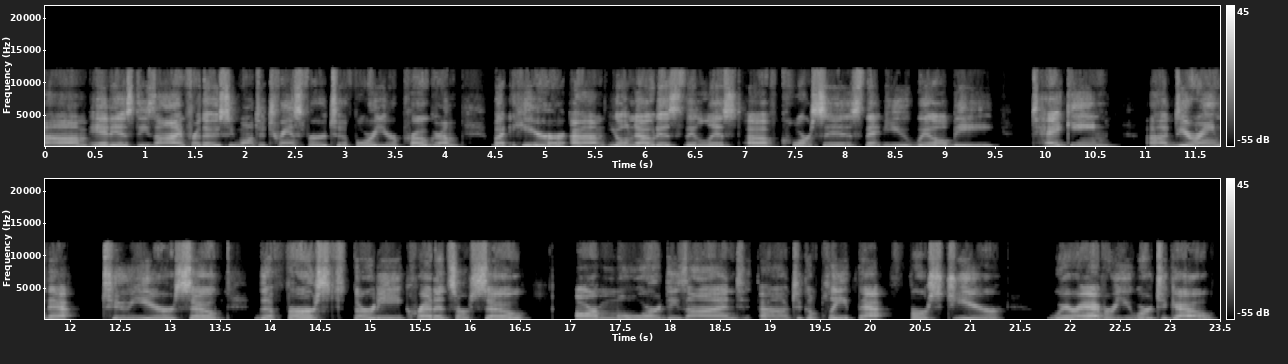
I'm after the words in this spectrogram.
um, it is designed for those who want to transfer to a four-year program. But here um, you'll notice the list of courses that you will be taking uh, during that two years. So the first 30 credits or so are more designed uh, to complete that first year wherever you were to go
